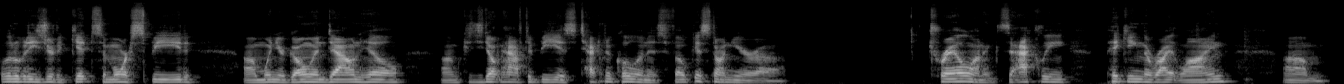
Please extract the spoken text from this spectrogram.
a little bit easier to get some more speed um, when you're going downhill because um, you don't have to be as technical and as focused on your uh, trail on exactly picking the right line. Um,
